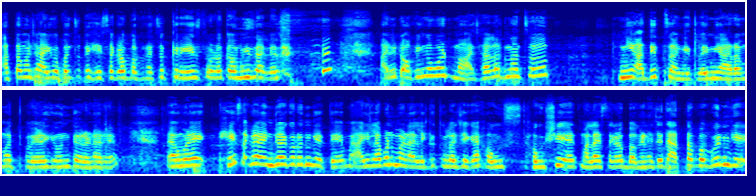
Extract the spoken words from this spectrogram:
आता माझ्या आईबाबांचं तर हे सगळं बघण्याचं क्रेज थोडं कमी झालेलं आहे. आणि टॉकिंग अबाउट माझ्या लग्नाचं मी आधीच सांगितलं मी आरामात वेळ घेऊन करणार आहे. त्यामुळे हे सगळं एन्जॉय करून घेते. मी आईला पण म्हणाले की तुला जे काय हौस हौशी आहेत मला हे सगळं बघण्याचे ते आता बघून घे.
